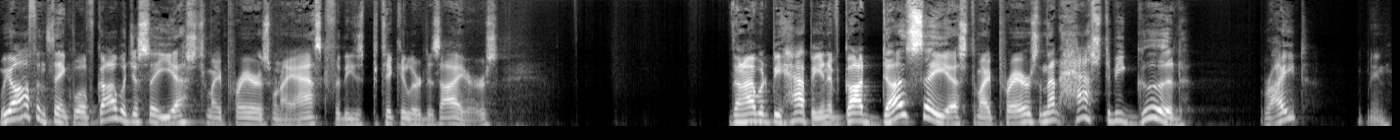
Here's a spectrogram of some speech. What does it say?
We often think, well, if God would just say yes to my prayers when I ask for these particular desires, then I would be happy. And if God does say yes to my prayers, then that has to be good, right? I mean,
